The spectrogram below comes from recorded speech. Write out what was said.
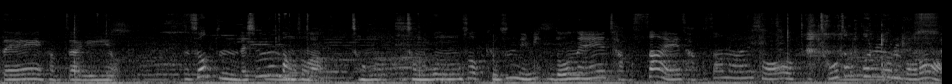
때 갑자기 수업 듣는데 신문 방송학 전, 전공 수업 교수님이 너네 작사에 작사나 해서 저작권료를 벌어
